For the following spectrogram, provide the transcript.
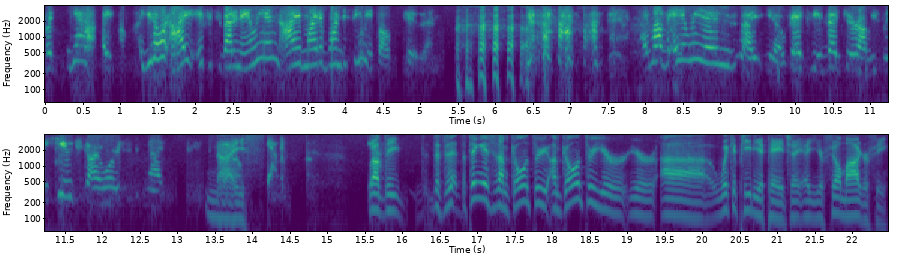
But yeah, I, you know what? I if it's about an alien, I might have wanted to see Meatballs too. Then I love aliens. I you know fantasy adventure, obviously huge Star Wars nut. nice. Yeah. Well, the the th- the thing is, is I'm going through I'm going through your your uh, Wikipedia page, uh, uh, your filmography,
